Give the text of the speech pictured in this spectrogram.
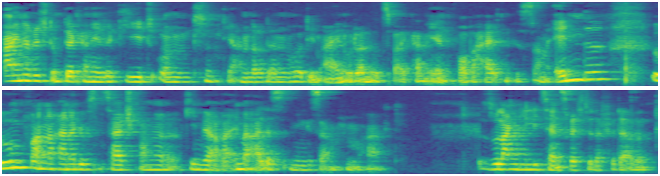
eine Richtung der Kanäle geht und die andere dann nur dem einen oder nur zwei Kanälen vorbehalten ist. Am Ende, irgendwann nach einer gewissen Zeitspanne, gehen wir aber immer alles in den gesamten Markt solange die Lizenzrechte dafür da sind.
